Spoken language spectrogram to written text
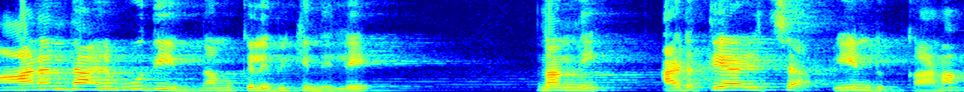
ആനന്ദാനുഭൂതിയും നമുക്ക് ലഭിക്കുന്നില്ലേ? നന്ദി. അടുത്തയാഴ്ച വീണ്ടും കാണാം.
